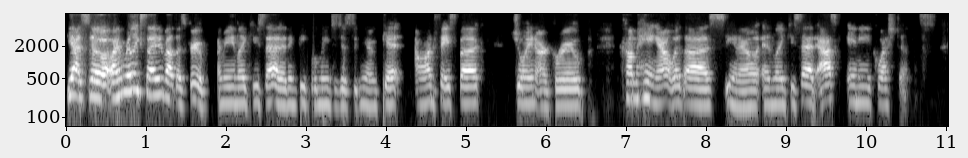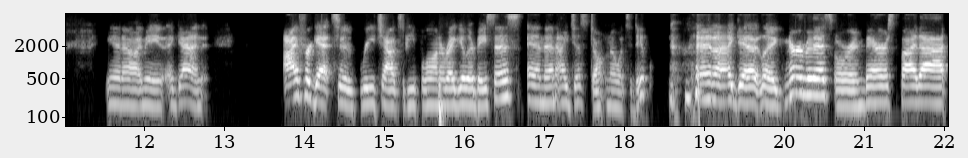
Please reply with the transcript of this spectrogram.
yeah, so I'm really excited about this group. I mean, like you said, I think people need to just, you know, get on Facebook, join our group, come hang out with us, you know, and like you said, ask any questions. You know, I mean, again, I forget to reach out to people on a regular basis and then I just don't know what to do. and I get like nervous or embarrassed by that.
